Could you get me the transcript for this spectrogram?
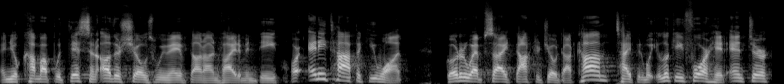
and you'll come up with this and other shows we may have done on vitamin D or any topic you want. Go to the website, drjoe.com, type in what you're looking for, hit enter.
